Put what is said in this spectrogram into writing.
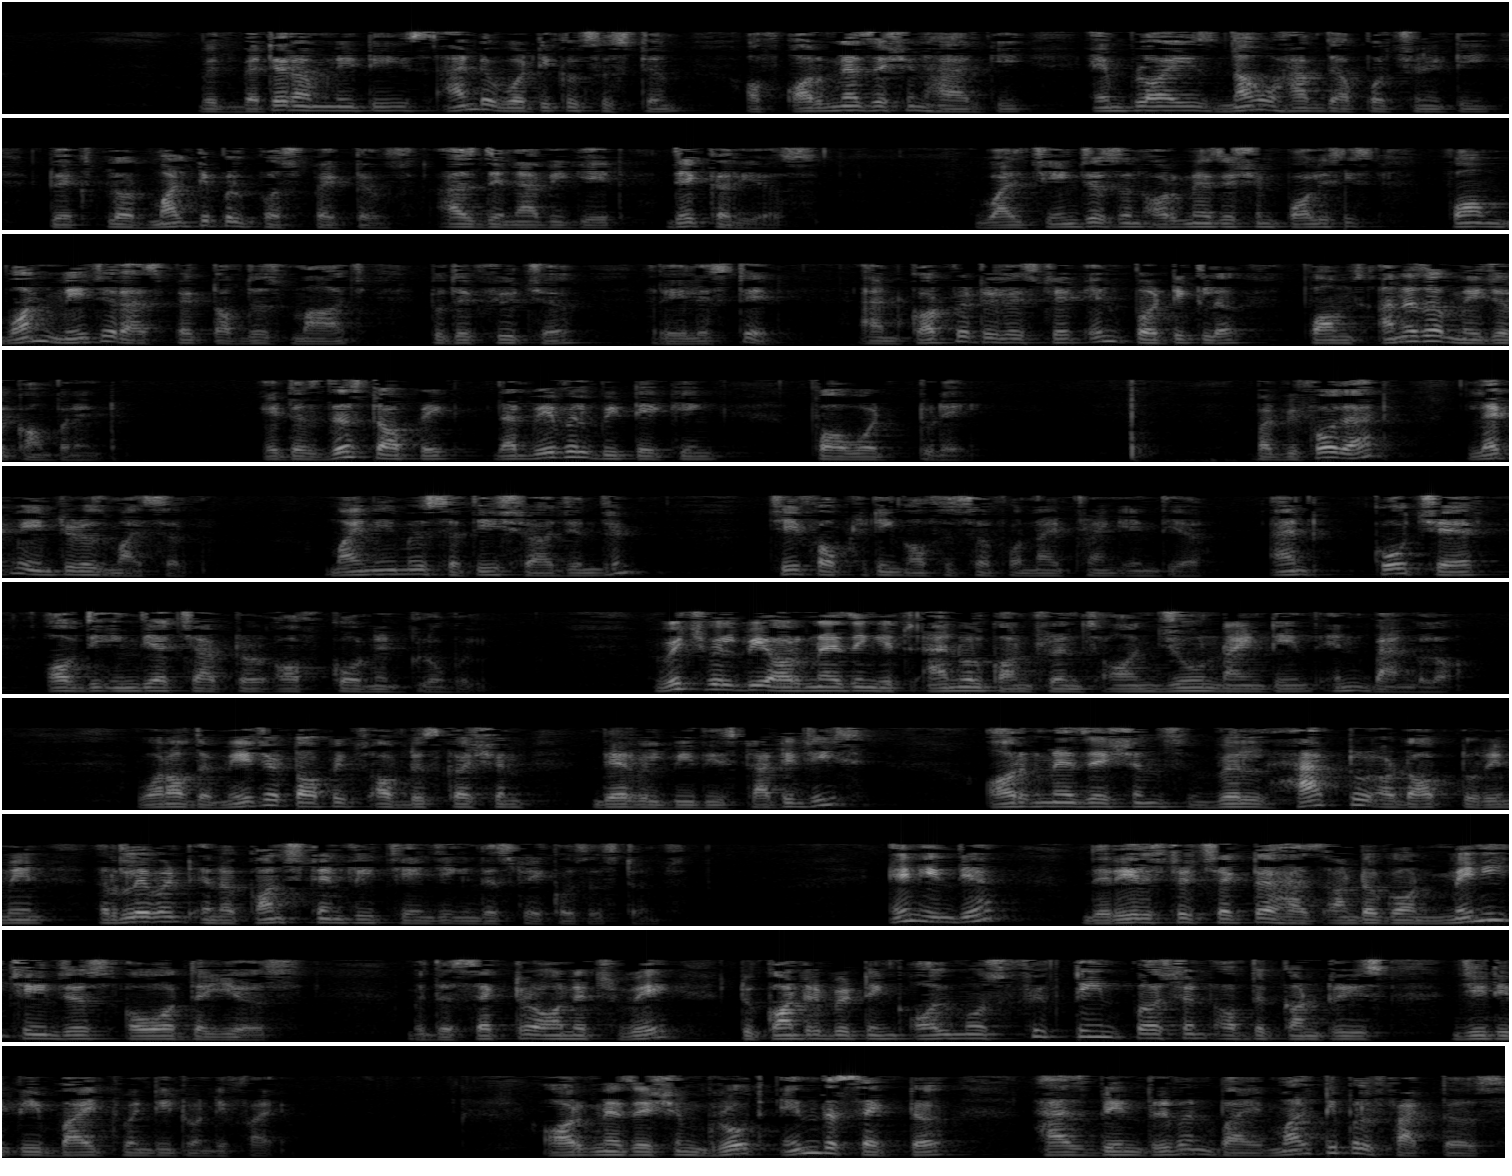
With better amenities and a vertical system of organization hierarchy, employees now have the opportunity to explore multiple perspectives as they navigate their careers. While changes in organization policies form one major aspect of this march to the future, real estate, and corporate real estate in particular forms another major component. It is this topic that we will be taking forward today. But before that, let me introduce myself. My name is Satish Rajendran, Chief Operating Officer for Knight Frank India and co-chair of the India chapter of CoreNet Global, which will be organizing its annual conference on June 19th in Bangalore. One of the major topics of discussion there will be the strategies organizations will have to adopt to remain relevant in a constantly changing industry ecosystems. In India, the real estate sector has undergone many changes over the years, with the sector on its way to contributing almost 15% of the country's GDP by 2025. Organization growth in the sector has been driven by multiple factors,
